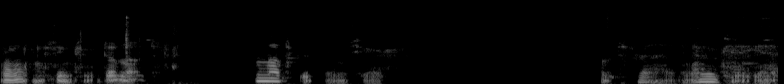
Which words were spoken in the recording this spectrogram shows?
Well, I seem to have done not, not good things here. Let's try that again. Okay, yeah.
